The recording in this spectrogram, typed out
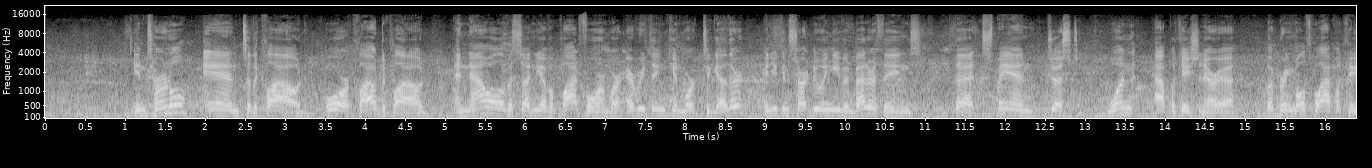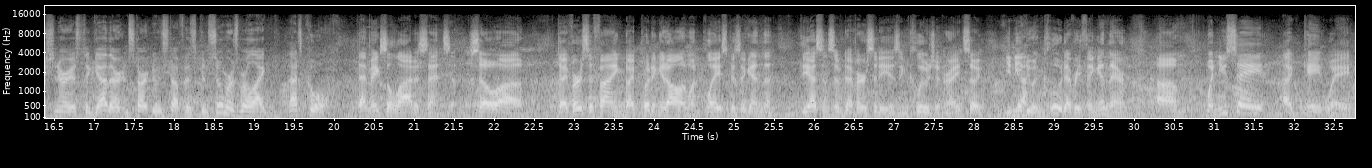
internal and to the cloud or cloud to cloud. And now all of a sudden you have a platform where everything can work together and you can start doing even better things that span just one application area but bring multiple application areas together and start doing stuff as consumers. We're like that's cool. That makes a lot of sense. So uh, diversifying by putting it all in one place, because again, the, the essence of diversity is inclusion, right? So you need yeah. to include everything in there. Um, when you say a gateway,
